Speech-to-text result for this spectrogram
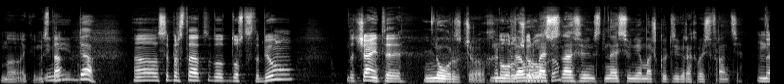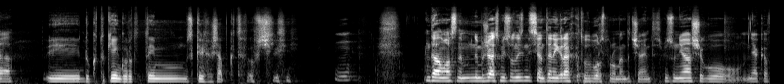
на някакви места. Еми, да. А, се представят до, доста стабилно. Дъчаните, Много разочароваха. Много разочароваха. Най- най- най-силният матч, който играха беше Франция. да. И докато кенгурутата им скриха шапката в Чили. Да, но аз не, не можах, смисъл, наистина те не играха като отбор според мен дъчаните. Смисъл, нямаше го някакъв...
